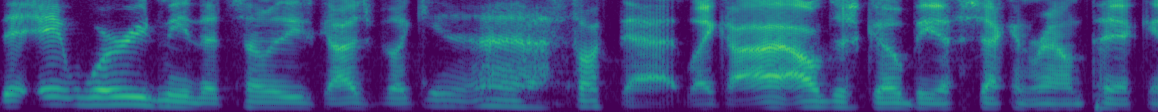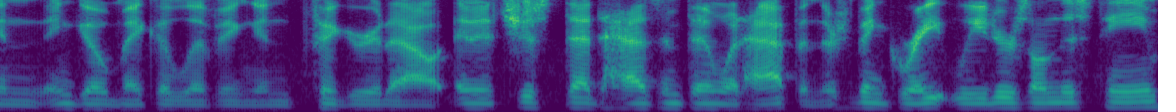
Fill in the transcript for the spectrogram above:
It worried me that some of these guys be like, yeah, ah, fuck that. Like I, will just go be a second round pick and and go make a living and figure it out. And it's just that hasn't been what happened. There's been great leaders on this team,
